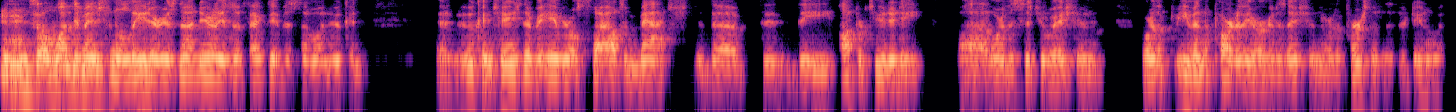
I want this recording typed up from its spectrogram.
so one-dimensional leader is not nearly as effective as someone who can uh, who can change their behavioral style to match the the, the opportunity uh, or the situation or the even the part of the organization or the person that they're dealing with.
